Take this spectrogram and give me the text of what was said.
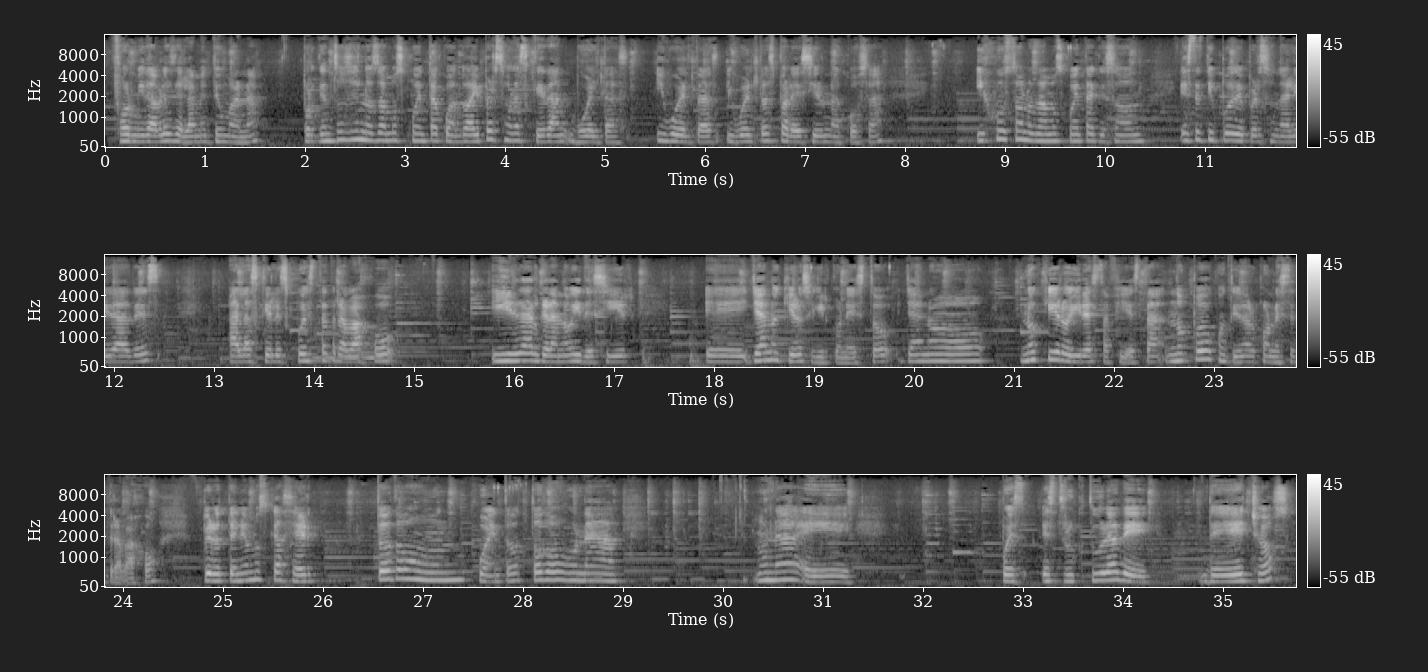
formidables de la mente humana, porque entonces nos damos cuenta cuando hay personas que dan vueltas y vueltas y vueltas para decir una cosa y justo nos damos cuenta que son este tipo de personalidades a las que les cuesta trabajo ir al grano y decir, eh, ya no quiero seguir con esto, ya no, no quiero ir a esta fiesta, no puedo continuar con este trabajo, pero tenemos que hacer todo un cuento, todo una, una eh, pues estructura de, hechos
